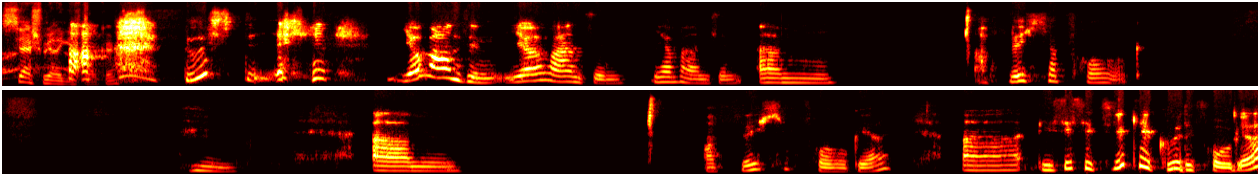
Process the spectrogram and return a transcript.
Sehr schwierige Frage. du, ja, Wahnsinn, ja, Wahnsinn, ja, Wahnsinn. Ähm, auf welcher Frage? Hm. Ähm, auf welcher Frage? Äh, das ist jetzt wirklich eine gute Frage.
